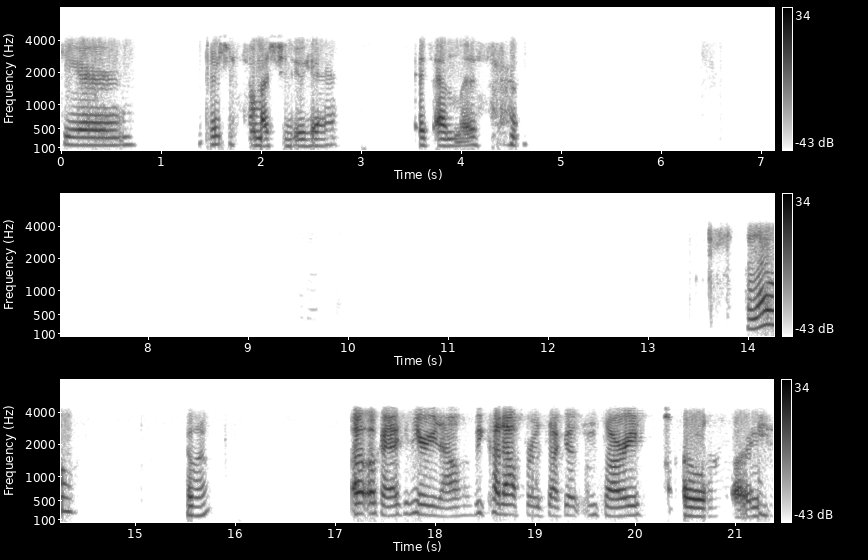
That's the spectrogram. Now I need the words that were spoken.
pier. There's just so much to do here. It's endless. Hello. Hello. Oh, okay. I can hear you now. We cut out for a second. I'm sorry. Oh, sorry.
